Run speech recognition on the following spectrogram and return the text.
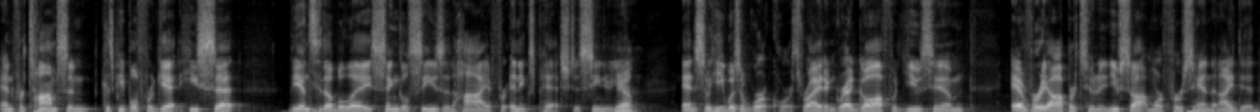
And for Thompson, because people forget he set the NCAA single season high for innings pitched his senior year. Yeah. And so he was a workhorse, right? And Greg Goff would use him every opportunity. You saw it more firsthand than I did.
